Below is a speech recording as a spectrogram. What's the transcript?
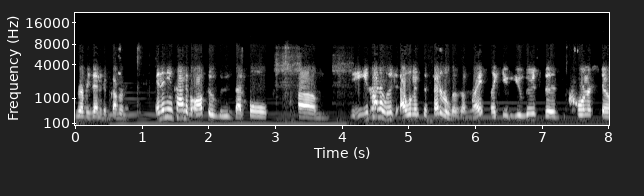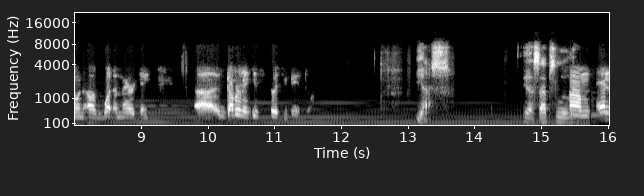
representative government. And then you kind of also lose that whole, um, you kind of lose elements of federalism, right? Like you, you lose the cornerstone of what American uh, government is supposed to be based on. Yes. Yes, absolutely. Um, and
